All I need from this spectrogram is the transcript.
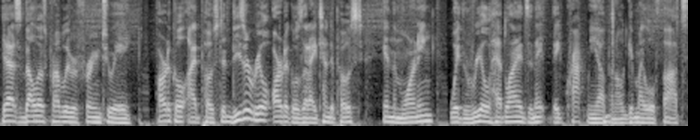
Yes, Bella's probably referring to a article I posted. These are real articles that I tend to post in the morning with real headlines, and they, they crack me up, and I'll give my little thoughts.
